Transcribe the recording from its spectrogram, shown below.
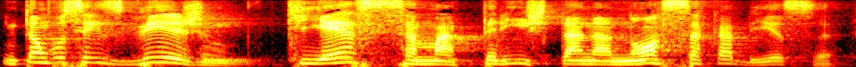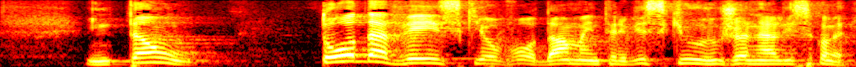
Então vocês vejam que essa matriz está na nossa cabeça. Então, toda vez que eu vou dar uma entrevista, que o jornalista começa,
